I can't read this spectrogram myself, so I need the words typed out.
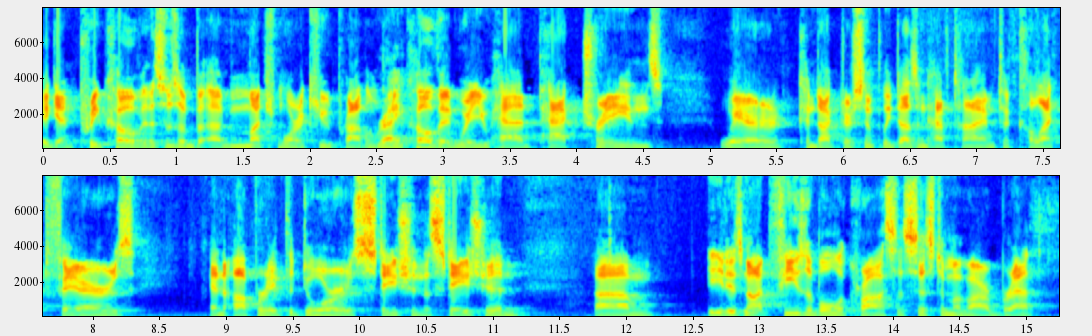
again, pre-COVID, this was a, a much more acute problem. Right. Pre-COVID, where you had packed trains where conductor simply doesn't have time to collect fares and operate the doors station to station. Um, it is not feasible across a system of our breadth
